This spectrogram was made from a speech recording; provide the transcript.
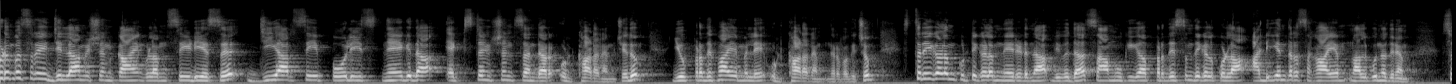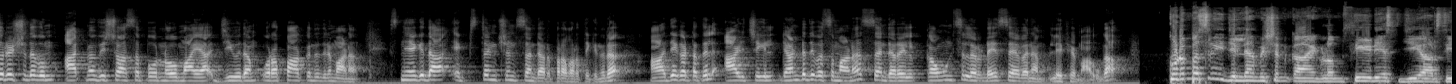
കുടുംബശ്രീ ജില്ലാ mission Kayamkulam C D S G R C police Snehitha extension centre ഉദ്ഘാടനം ചെയ്തു. U Prathibha M L A ഉദ്ഘാടനം നിർവഹിച്ചു. സ്ത്രീകളും കുട്ടികളും നേരിടുന്ന വിവിധ സാമൂഹിക പ്രതിസന്ധികൾക്കുള്ള അടിയന്തര സഹായം നൽകുന്നതിനും സുരക്ഷിതവും ആത്മവിശ്വാസപൂർണവുമായ ജീവിതം ഉറപ്പാക്കുന്നതിനുമാണ് സ്നേഹിത എക്സ്റ്റൻഷൻ സെന്റർ പ്രവർത്തിക്കുന്നത്. ആദ്യഘട്ടത്തിൽ ആഴ്ചയിൽ രണ്ട് ദിവസമാണ് സെന്ററിൽ കൗൺസിലറുടെ സേവനം ലഭ്യമാവുക. കുടുംബശ്രീ ജില്ലാ mission Kayamkulam C D S G R C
